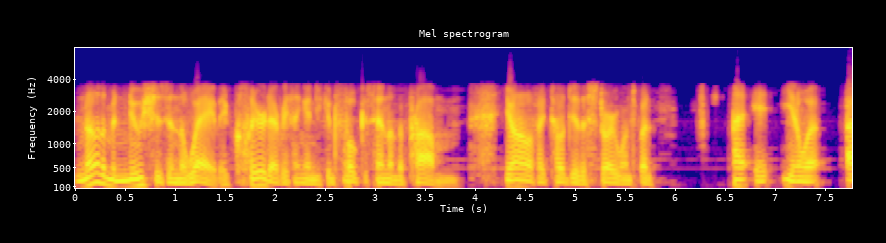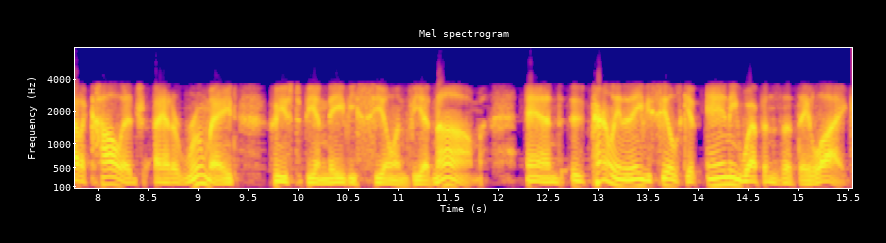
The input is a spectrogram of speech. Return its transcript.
None of the minutiae is in the way. They've cleared everything and you can focus in on the problem. You don't know if I told you this story once, but, I, it, you know? Out of college, I had a roommate who used to be a Navy SEAL in Vietnam. And apparently the Navy SEALs get any weapons that they like.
